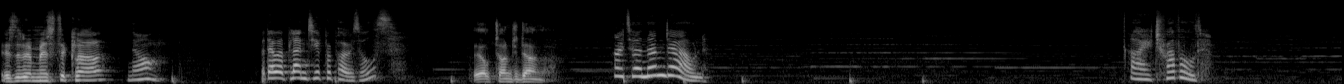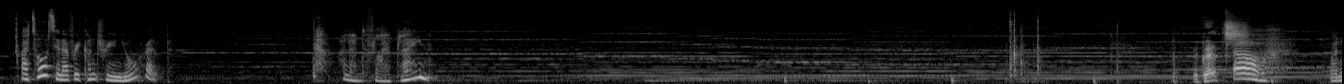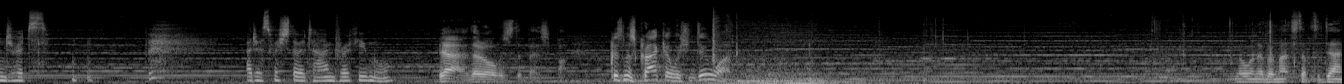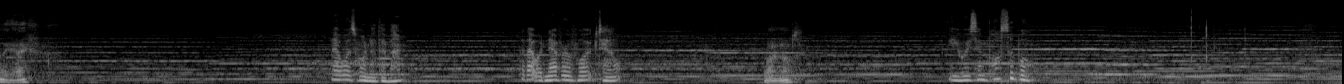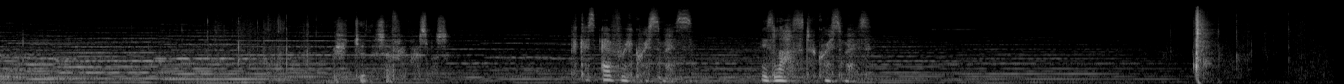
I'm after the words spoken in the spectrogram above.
Is there a Mr. Clara? No. But there were plenty of proposals. They all turned you down, though. I turned them down. I travelled. I taught in every country in Europe. I learned to fly a plane. Regrets? Oh, hundreds. I just wish there were time for a few more. Yeah, they're always the best part. Christmas cracker, we should do one. No one ever matched up to Danny, eh? There was one other man. But that would never have worked out. Why not? He was impossible. We should do this every Christmas. Because every Christmas is last Christmas.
